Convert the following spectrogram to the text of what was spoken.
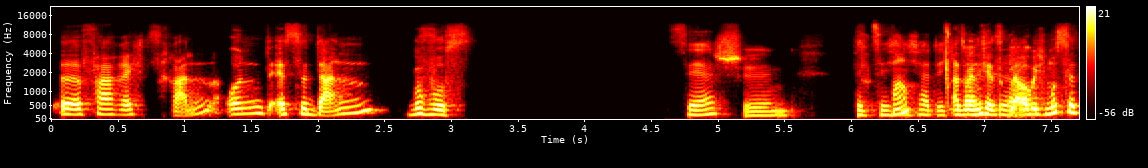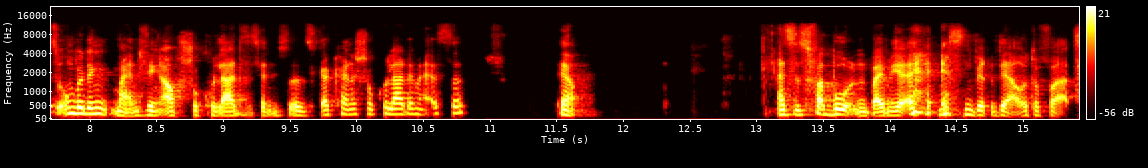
äh, fahre rechts ran und esse dann bewusst. Sehr schön. Witzig, ich hatte ich Also wenn ich jetzt glaube, ich muss jetzt unbedingt, meinetwegen auch Schokolade, das ist ja nicht so, dass ich gar keine Schokolade mehr esse. Ja. Also es ist verboten bei mir, Essen während der Autofahrt.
